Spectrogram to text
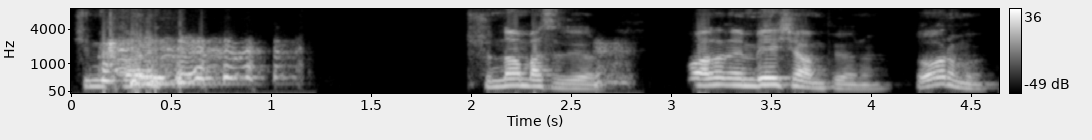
Şimdi parayı... Şundan bahsediyorum. Bu adam NBA şampiyonu. Doğru mu?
